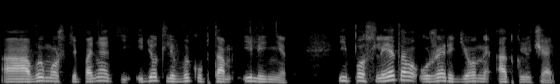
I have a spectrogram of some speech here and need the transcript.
а, вы можете понять, идет ли выкуп там или нет. И после этого уже регионы отключать.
